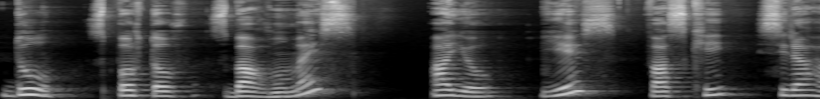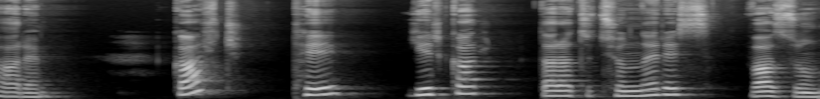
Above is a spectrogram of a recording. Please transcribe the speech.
Դու սպորտով զբաղվում ես? Այո, ես վազքի սիրահար եմ։ Կարճ թե երկար տարածություններ ես վազում։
